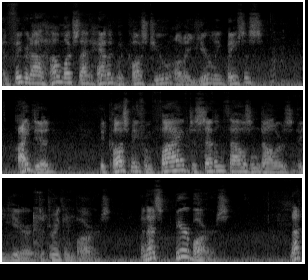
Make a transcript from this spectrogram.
and figured out how much that habit would cost you on a yearly basis? I did. It cost me from five to seven thousand dollars a year to drink in bars, and that's beer bars, not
